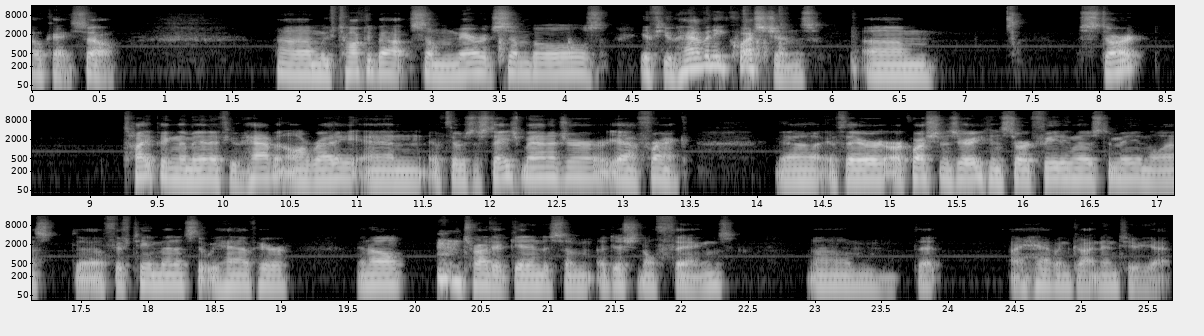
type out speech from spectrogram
Okay, so um, we've talked about some marriage symbols. If you have any questions, um, start typing them in if you haven't already. And if there's a stage manager, yeah, Frank. Yeah, if there are questions there, you can start feeding those to me in the last uh, 15 minutes that we have here, and I'll try to get into some additional things um, that I haven't gotten into yet.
